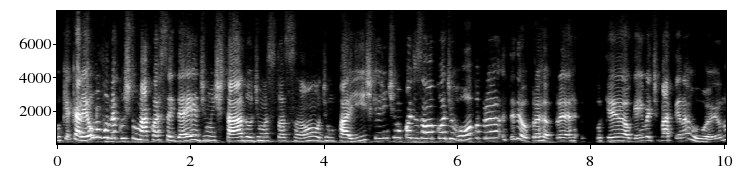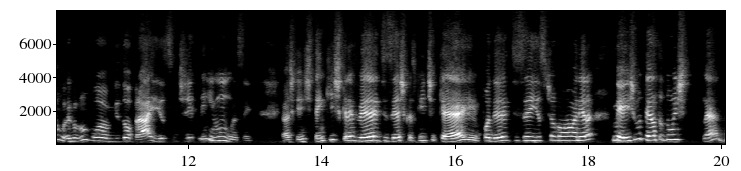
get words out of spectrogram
porque, cara, eu não vou me acostumar com essa ideia de um estado, ou de uma situação, ou de um país que a gente não pode usar uma cor de roupa para, entendeu? Porque alguém vai te bater na rua. Eu não, eu não vou me dobrar isso de jeito nenhum, assim. Eu acho que a gente tem que escrever, dizer as coisas que a gente quer e poder dizer isso de alguma maneira, mesmo dentro de, um, né,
